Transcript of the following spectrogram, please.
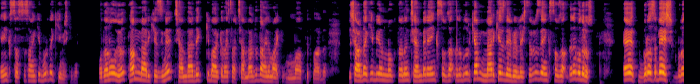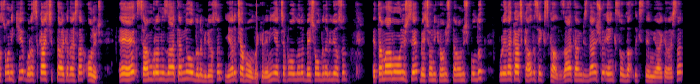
En kısası sanki buradakiymiş gibi. O da ne oluyor? Tam merkezine çemberdeki gibi arkadaşlar. Çemberde de aynı muhabbet vardı. Dışarıdaki bir noktanın çembere en kısa uzaklığını bulurken merkezle birleştiririz. En kısa uzaklığını buluruz. Evet burası 5. Burası 12. Burası kaç çıktı arkadaşlar? 13. E sen buranın zaten ne olduğunu biliyorsun? Yarı çap olduğunu. Kürenin yarı çapı olduğunu 5 olduğunu biliyorsun. E tamamı 13 ise 5 12 13'ten 13 bulduk. Buraya da kaç kaldı? 8 kaldı. Zaten bizden şu en kısa uzaklık isteniyor arkadaşlar.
